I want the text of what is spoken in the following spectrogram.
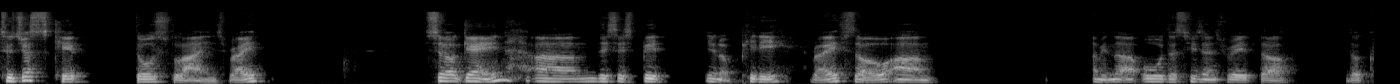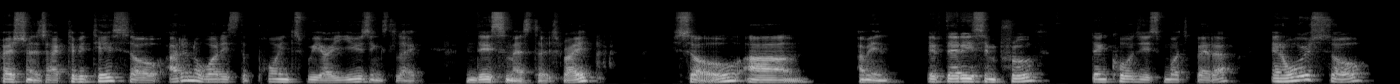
to just keep those lines, right? So again, um, this is bit, you know, pity, right? So, um, I mean, uh, all the students read the the questions activities. So I don't know what is the point we are using Slack in these semesters, right? So, um, I mean, if that is improved, then code is much better. And also,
